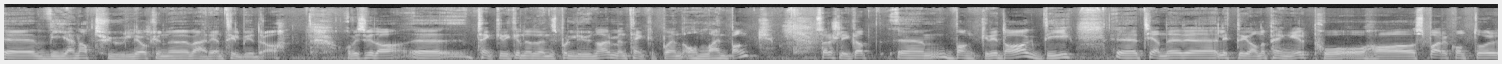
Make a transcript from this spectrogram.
eh, vi er naturlig å kunne være en tilbyder av. Og Hvis vi da eh, tenker ikke nødvendigvis på Lunar, men tenker på en online bank, så er det slik at eh, banker i dag de eh, tjener eh, litt penger på å ha sparekontoer,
